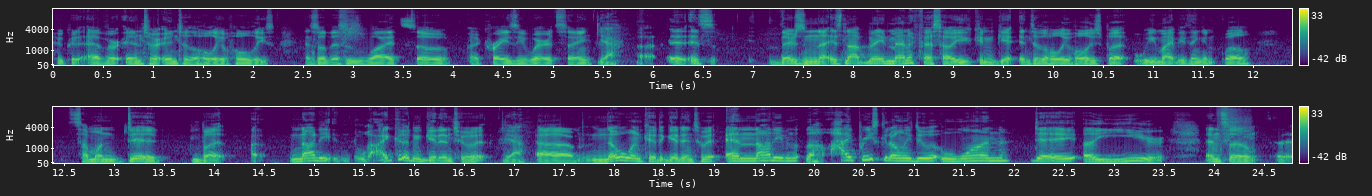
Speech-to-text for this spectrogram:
who could ever enter into the holy of holies and so this is why it's so uh, crazy where it's saying yeah uh, it, it's there's not it's not made manifest how you can get into the holy of holies but we might be thinking well someone did but uh, not even I couldn't get into it. Yeah. Um, no one could get into it, and not even the high priest could only do it one day a year, and so uh,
